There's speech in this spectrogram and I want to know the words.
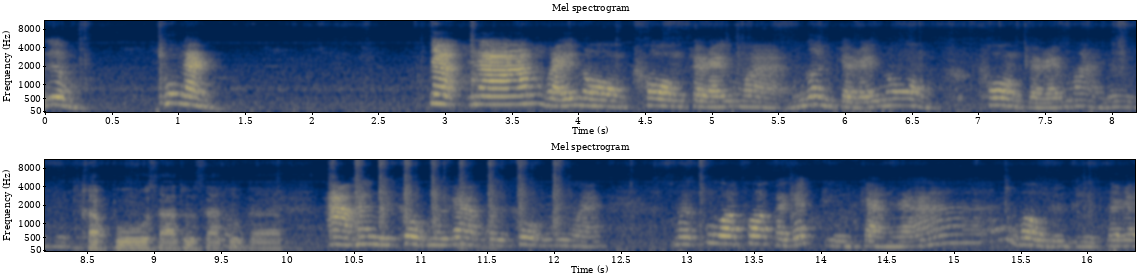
เรื่องทุกนั้นจะน้ำไหลนองทองจะไหลมา เงินจะไหลนองทองจะไหลมาเรื่อยๆครับปูสาธุสาธุครับ อ้าวให้มือโชคมือราบมือโชคมือมา เมื่อครัวพ่อก็ยัดจริงจังนะเบาดีๆก็ได้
